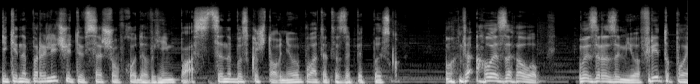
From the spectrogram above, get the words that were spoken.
Тільки не перелічуйте все, що входить в Game Pass. Це не безкоштовні, ви платите за підписку. От, але загалом, ви зрозуміли, play.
